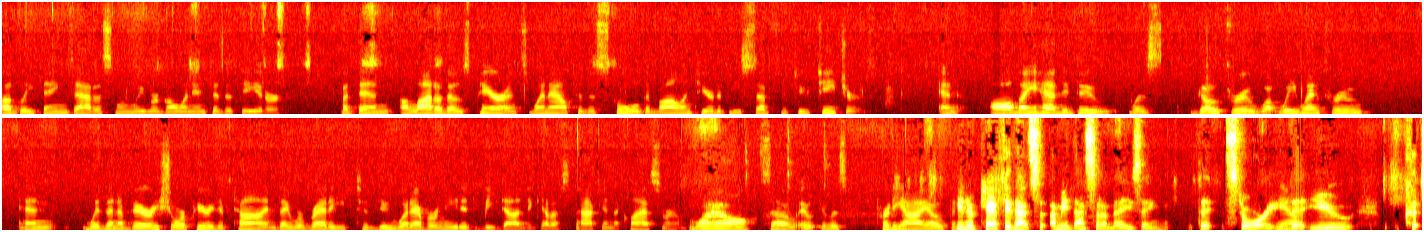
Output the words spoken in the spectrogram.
ugly things at us when we were going into the theater. But then a lot of those parents went out to the school to volunteer to be substitute teachers. And all they had to do was go through what we went through. And within a very short period of time, they were ready to do whatever needed to be done to get us back in the classroom. Wow. So it, it was pretty eye opening. You know, Kathy, that's I mean that's an amazing th- story Yeah. that you could,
